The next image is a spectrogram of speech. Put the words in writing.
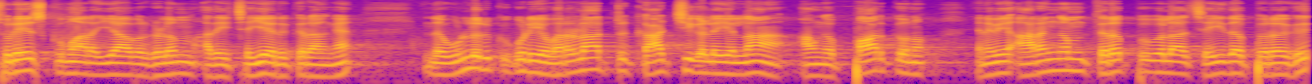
சுரேஷ்குமார் ஐயா அவர்களும் அதை செய்ய இருக்கிறாங்க. இந்த உள்ளே இருக்கக்கூடிய வரலாற்று காட்சிகளை எல்லாம் அவங்க பார்க்கணும். எனவே அரங்கம் திறப்பு விழா செய்த பிறகு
